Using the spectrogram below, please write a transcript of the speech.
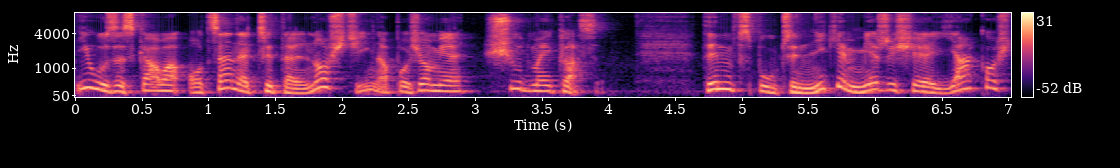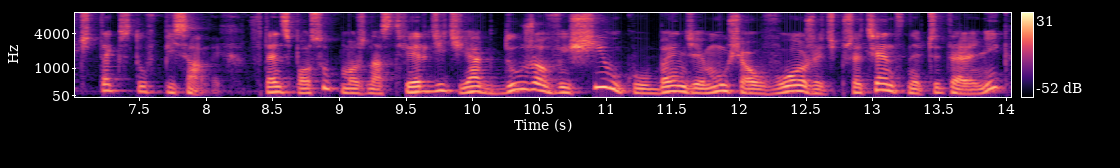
i uzyskała ocenę czytelności na poziomie siódmej klasy. Tym współczynnikiem mierzy się jakość tekstów pisanych. W ten sposób można stwierdzić, jak dużo wysiłku będzie musiał włożyć przeciętny czytelnik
